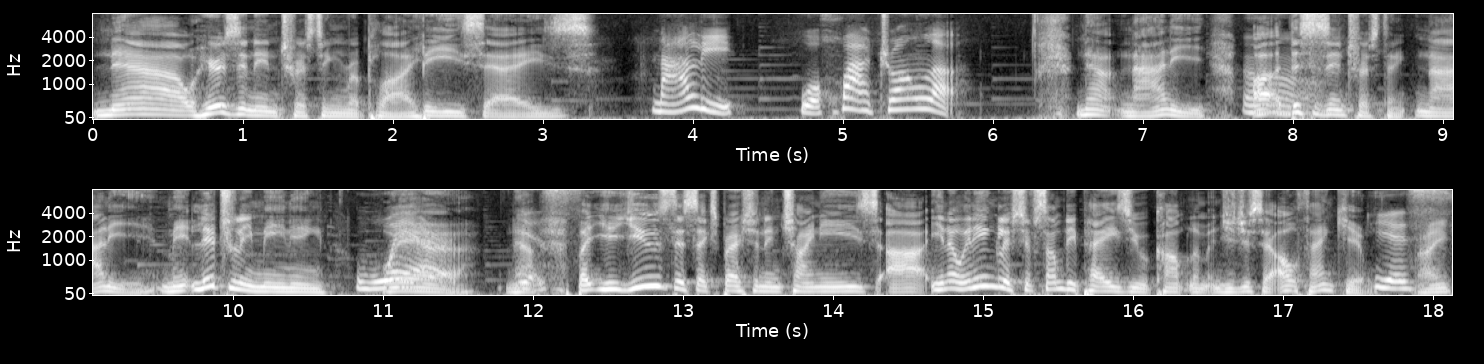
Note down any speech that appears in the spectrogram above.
Now here's an interesting reply. B says. 哪里？我化妆了。 Now, nari. Uh, this is interesting. Nari, me- literally meaning where. Where. Now, Yes. But you use this expression in Chinese. Uh, you know, in English, if somebody pays you a compliment, you just say, "Oh, thank you." Yes. Right.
